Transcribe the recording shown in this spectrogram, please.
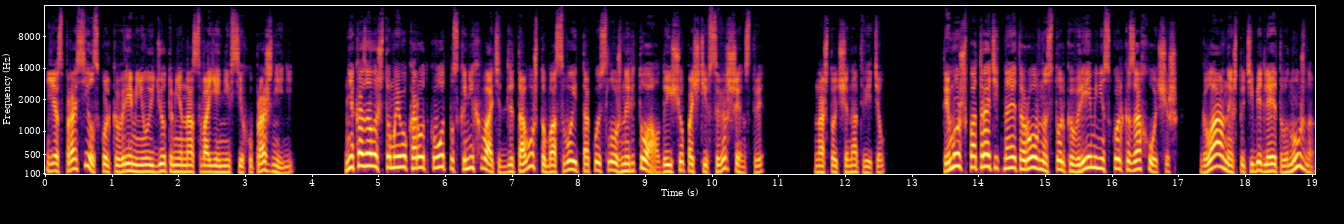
Я спросил, сколько времени уйдет у меня на освоение всех упражнений. Мне казалось, что моего короткого отпуска не хватит для того, чтобы освоить такой сложный ритуал, да еще почти в совершенстве. На что Чен ответил. Ты можешь потратить на это ровно столько времени, сколько захочешь. Главное, что тебе для этого нужно,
